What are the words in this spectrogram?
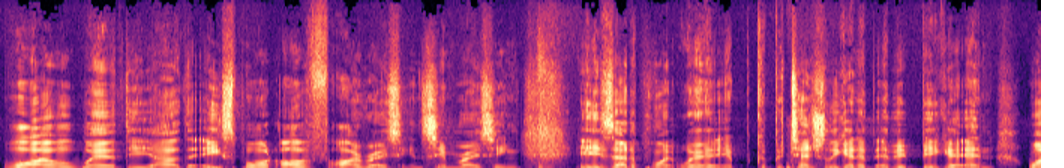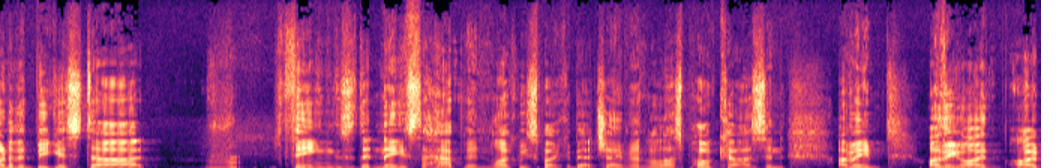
while, where the uh, the esport of iRacing and sim racing is at a point where it could potentially get a, a bit bigger. And one of the biggest uh, things that needs to happen, like we spoke about Jamie on the last podcast, and I mean, I think I I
